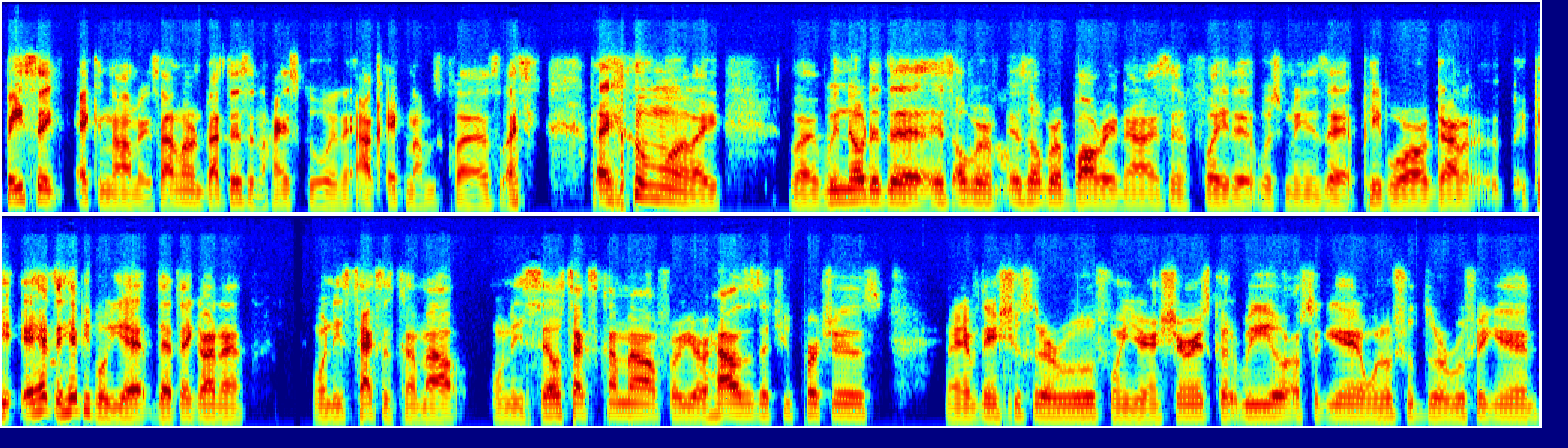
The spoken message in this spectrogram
basic economics. I learned about this in high school in the economics class. Like, like come on, like, like we know that the it's over it's overbought right now. It's inflated, which means that people are gonna. It hasn't hit people yet that they're gonna when these taxes come out, when these sales tax come out for your houses that you purchase, when everything shoots to the roof, when your insurance could re-ups again, when it shoots to the roof again,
